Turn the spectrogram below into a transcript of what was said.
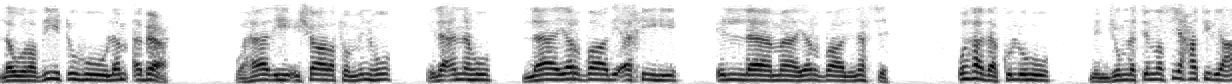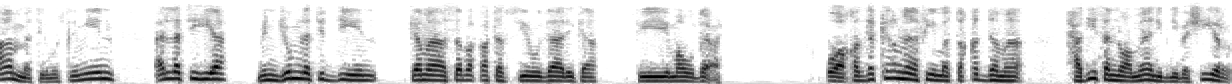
لو رضيته لم أبعه. وهذه إشارة منه إلى أنه لا يرضى لأخيه إلا ما يرضى لنفسه وهذا كله من جملة النصيحة لعامة المسلمين التي هي من جملة الدين كما سبق تفسير ذلك في موضعه. وقد ذكرنا فيما تقدم حديث النعمان بن بشير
